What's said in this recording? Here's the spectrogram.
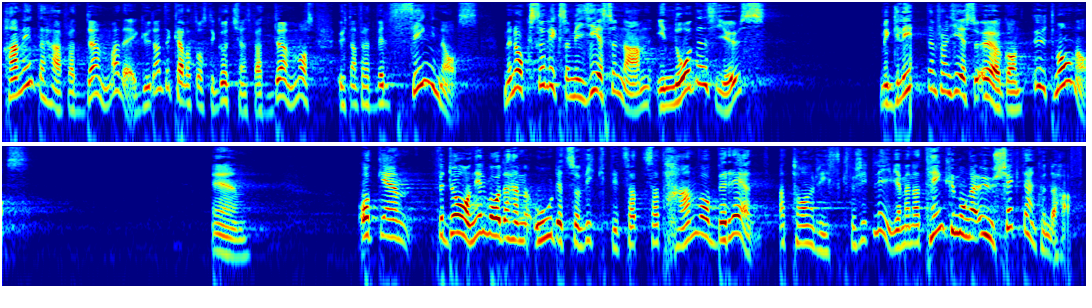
han är inte här för att döma dig. Gud har inte kallat oss till gudstjänst för att döma oss, utan för att välsigna oss. Men också liksom i Jesu namn, i nådens ljus, med glimten från Jesu ögon, utmana oss. Eh, och eh, för Daniel var det här med ordet så viktigt så att, så att, han var beredd att ta en risk för sitt liv. Jag menar, tänk hur många ursäkter han kunde haft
